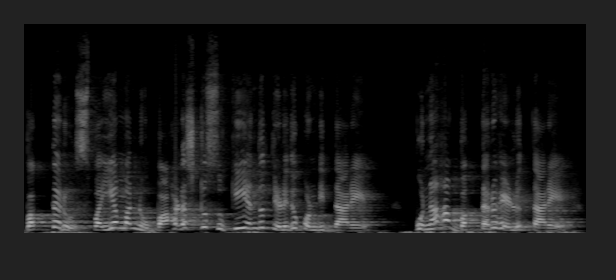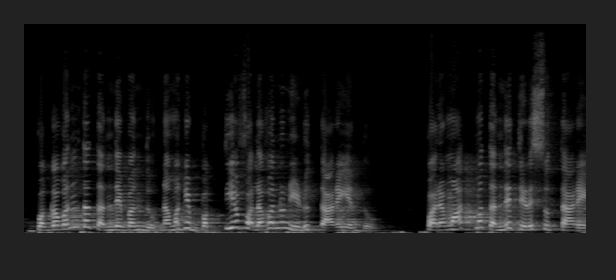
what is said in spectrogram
ಭಕ್ತರು ಸ್ವಯಂ ಬಹಳಷ್ಟು ಸುಖಿ ಎಂದು ತಿಳಿದುಕೊಂಡಿದ್ದಾರೆ. ಪುನಃ ಭಕ್ತರು ಹೇಳುತ್ತಾರೆ, ಭಗವಂತ ತಂದೆ ಬಂದು ನಮಗೆ ಭಕ್ತಿಯ ಫಲವನ್ನು ನೀಡುತ್ತಾರೆ ಎಂದು. ಪರಮಾತ್ಮ ತಂದೆ ತಿಳಿಸುತ್ತಾರೆ,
